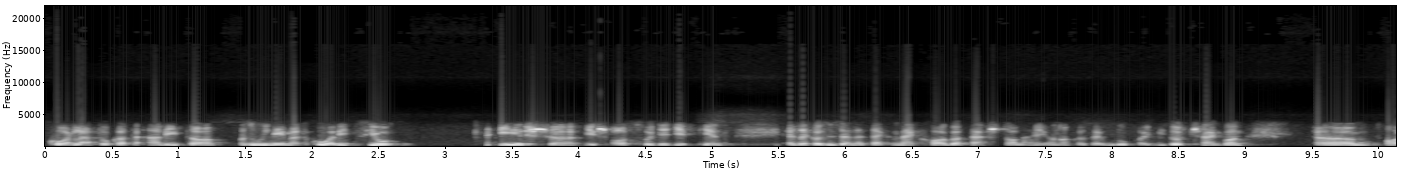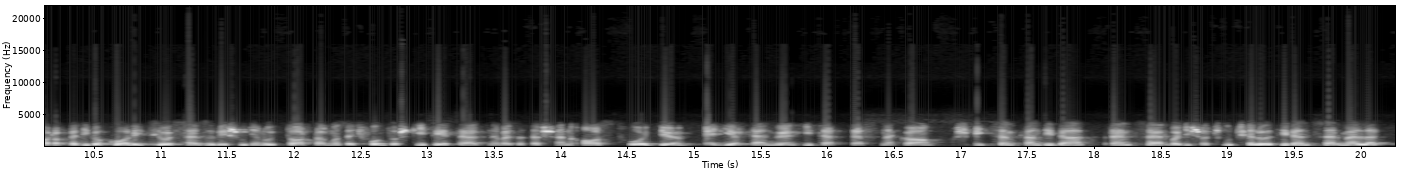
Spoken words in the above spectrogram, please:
korlátokat állít az új német koalíció, és, és az, hogy egyébként ezek az üzenetek meghallgatást találjanak az Európai Bizottságban, arra pedig a koalíciós szerződés ugyanúgy tartalmaz egy fontos kitételt, nevezetesen azt, hogy egyértelműen hitet tesznek a Spitzenkandidát rendszer, vagyis a csúcselőti rendszer mellett,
